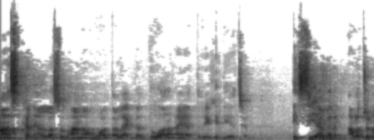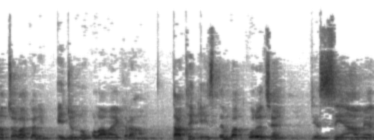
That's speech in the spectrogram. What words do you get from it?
মাঝখানে আল্লাহ সুবহানা হুয়া তালা একটা দোয়ার আয়াত রেখে দিয়েছেন। এই সিয়ামের আলোচনা চলাকালীন এই জন্য ওলামা একরাম তা থেকে ইস্তেমবাদ করেছেন যে সিয়ামের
